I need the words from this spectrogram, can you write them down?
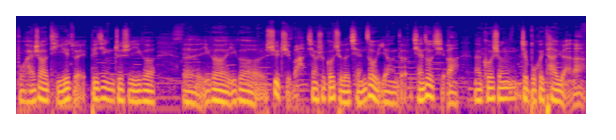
不过还是要提一嘴，毕竟这是一个，呃，一个一个序曲吧，像是歌曲的前奏一样的，前奏起了，那歌声就不会太远了。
